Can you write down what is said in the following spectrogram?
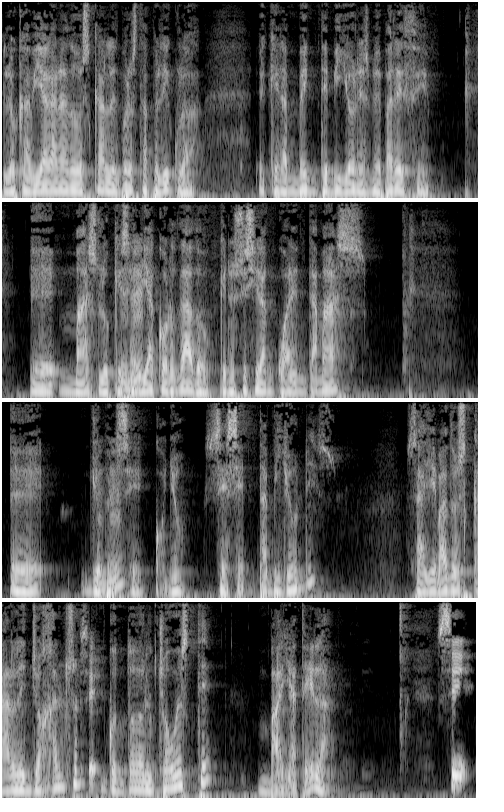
lo que había ganado Scarlett por esta película eh, que eran 20 millones me parece eh, más lo que uh -huh. se había acordado que no sé si eran 40 más eh, yo uh -huh. pensé, coño, ¿60 millones? ¿Se ha llevado Scarlett Johansson sí. con todo el show este? Vaya tela. Sí,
